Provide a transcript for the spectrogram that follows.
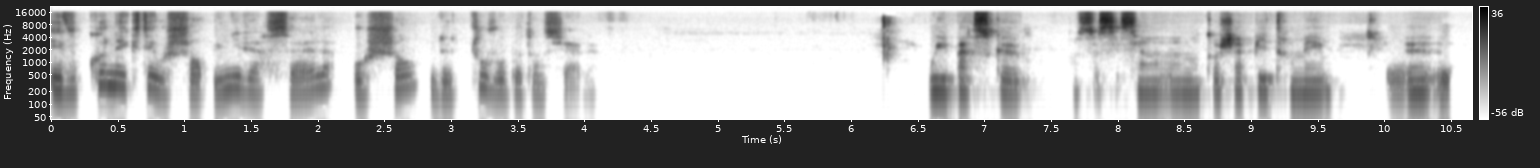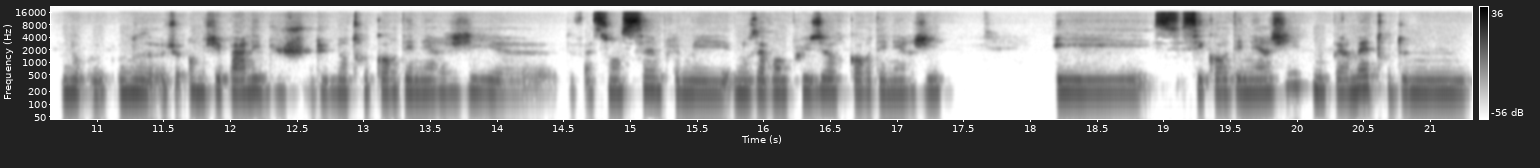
et vous connecter au champ universel, au champ de tous vos potentiels. Oui, parce que c'est un, autre chapitre, mais euh, j'ai parlé de notre corps d'énergie euh, de façon simple, mais nous avons plusieurs corps d'énergie. Et ces corps d'énergie nous permettent de, nous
